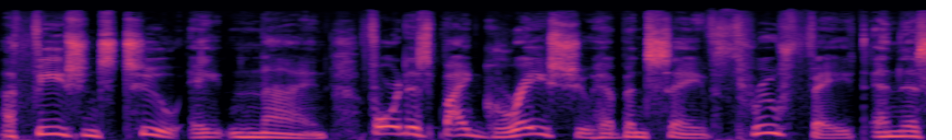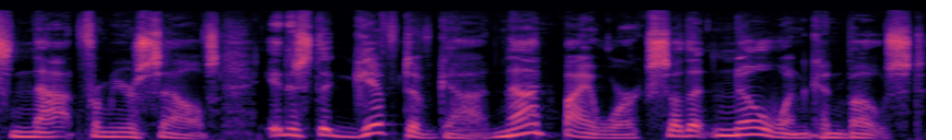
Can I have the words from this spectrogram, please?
Ephesians 2 8 and 9. For it is by grace you have been saved through faith, and this not from yourselves. It is the gift of God, not by works, so that no one can boast.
